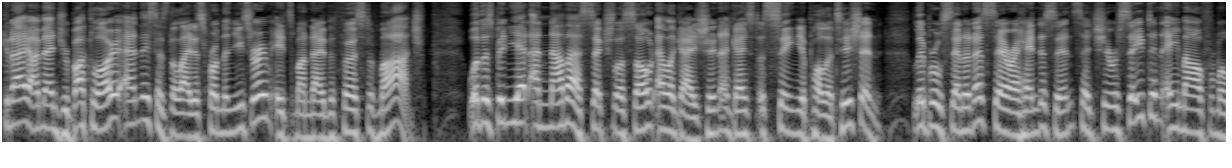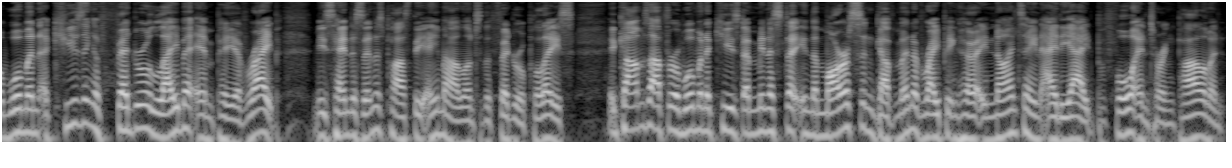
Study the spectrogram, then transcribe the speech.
G'day, I'm Andrew Bucklow, and this is the latest from the newsroom. It's Monday, the 1st of March. Well, there's been yet another sexual assault allegation against a senior politician. Liberal Senator Sarah Henderson said she received an email from a woman accusing a federal Labor MP of rape. Ms. Henderson has passed the email on to the federal police. It comes after a woman accused a minister in the Morrison government of raping her in 1988 before entering Parliament.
